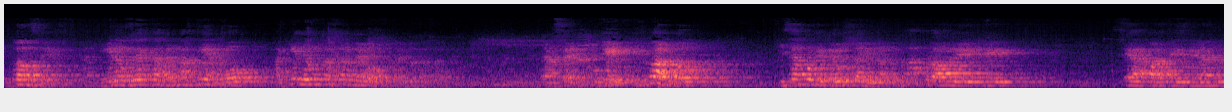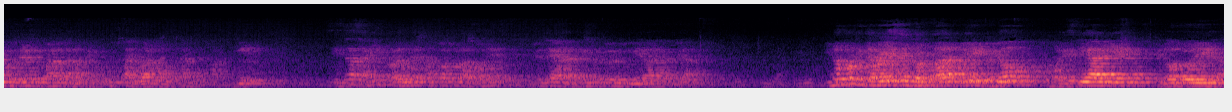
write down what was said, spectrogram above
Entonces, a quien le gusta tener más tiempo, ¿a quién le gusta hacer negocio? Ok, y cuarto, quizás porque te gusta ayudar. Lo más probable es que seas parte de ese ámbito de seres humanos a los si estás aquí por alguna de estas cuatro razones, yo te garantizo que tu vida va a cambiar. Y no porque te vayas a incorporar al proyecto, yo, como decía alguien el otro día,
